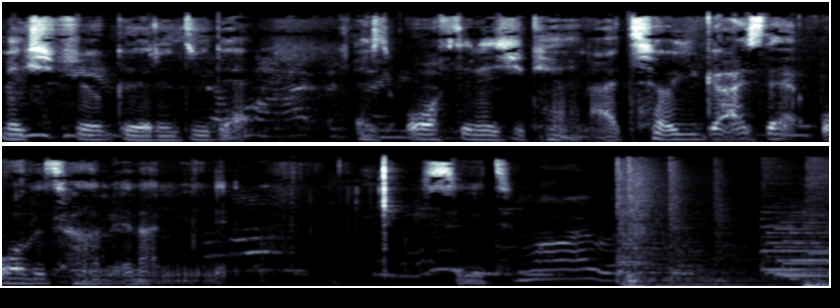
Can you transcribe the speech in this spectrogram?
makes you feel good and do that as often as you can. I tell you guys that all the time, and I mean it. See you tomorrow.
